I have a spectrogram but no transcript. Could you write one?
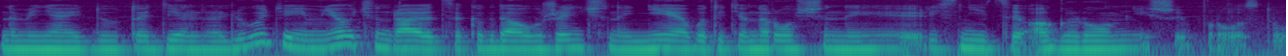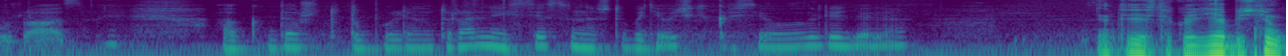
на меня идут отдельно люди, и мне очень нравится, когда у женщины не вот эти нарощенные ресницы огромнейшие, просто ужасные, а когда что-то более натуральное, естественное, чтобы девочки красиво выглядели. Это есть такой, я объясню,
